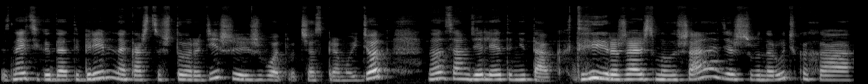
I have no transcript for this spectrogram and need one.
Знаете, когда ты беременная, кажется, что родишь, и живот вот сейчас прям уйдет, но на самом деле это не так. Ты рожаешь малыша, держишь его на ручках, а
